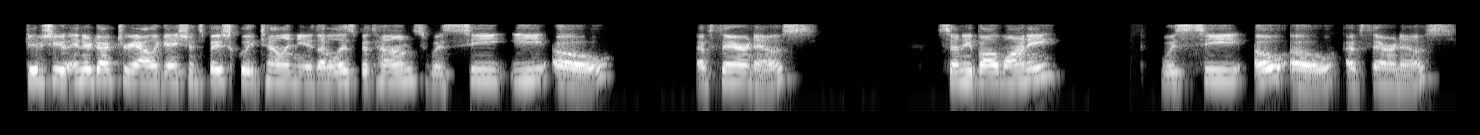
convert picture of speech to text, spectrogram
Gives you introductory allegations, basically telling you that Elizabeth Holmes was CEO of Theranos. Sunny Balwani was COO of Theranos.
